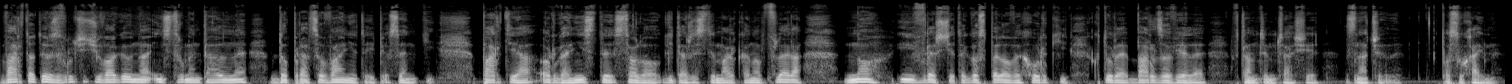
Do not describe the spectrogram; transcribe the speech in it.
Warto też zwrócić uwagę na instrumentalne dopracowanie tej piosenki. Partia organisty, solo gitarzysty Marka Knopflera, no i wreszcie te gospelowe chórki, które bardzo wiele w tamtym czasie znaczyły. Posłuchajmy.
